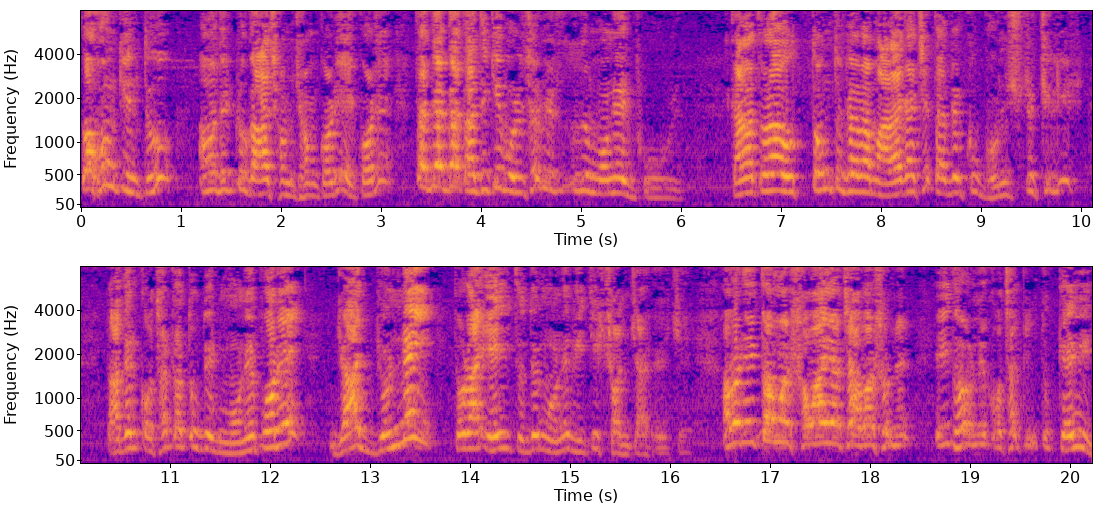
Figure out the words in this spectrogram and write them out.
তখন কিন্তু আমাদের একটু গা ছমছম করে এ করে। তার জায়গা তাদেরকে বলেছিলাম এটা তোদের মনের ভুল। কেন তোরা অত্যন্ত যারা মারা গেছে তাদের খুব ঘনিষ্ঠ ছিলিস। তাদের কথাটা তোদের মনে পড়ে। যার জন্যেই তোরা এই তোদের মনে ভীতির সঞ্চার হয়েছে। আবার এই তো আমার সবাই আছে আবাসনে এই ধরনের কথা কিন্তু কেউই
